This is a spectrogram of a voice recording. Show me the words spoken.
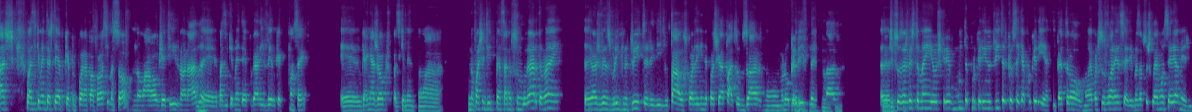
acho que basicamente esta época é preparar para a próxima só, não há objetivo, não há nada, uhum. é, basicamente é pegar e ver o que é que consegue, é ganhar jogos, basicamente não há, não faz sentido pensar no segundo lugar também, eu às vezes brinco no Twitter e digo, pá, o Sporting ainda pode chegar, pá, estou a gozar, não, não acredito na realidade. As pessoas às vezes também, eu escrevo muita porcaria no Twitter que eu sei que é porcaria, tipo é troll, não é para as pessoas levarem a sério, mas há pessoas que levam a sério a mesmo.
